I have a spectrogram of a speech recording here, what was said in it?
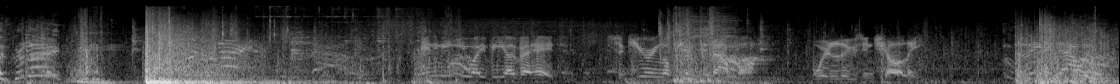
a grenade! Enemy UAV overhead. Securing objective Alpha. We're losing Charlie. The lead is ours.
